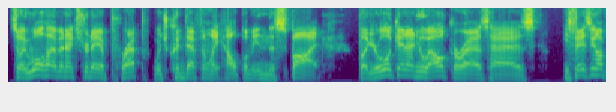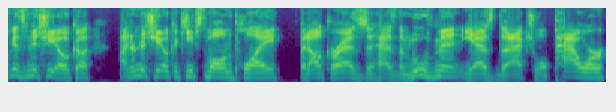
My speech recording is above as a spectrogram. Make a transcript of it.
So he will have an extra day of prep, which could definitely help him in the spot. But you're looking at who Alcaraz has. He's facing off against Nishioka. I know Nishioka keeps the ball in play, but Alcaraz has the movement. He has the actual power.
